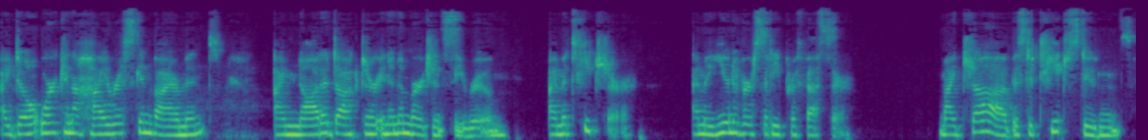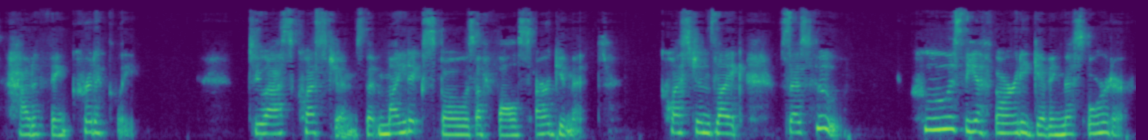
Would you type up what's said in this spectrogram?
I don't work in a high risk environment. I'm not a doctor in an emergency room. I'm a teacher. I'm a university professor. My job is to teach students how to think critically, to ask questions that might expose a false argument. Questions like, says who? Who is the authority giving this order?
